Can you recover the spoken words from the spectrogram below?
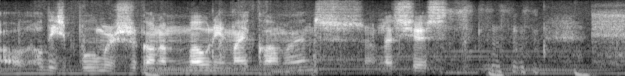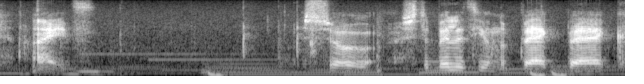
all, all, these boomers are gonna moan in my comments. So let's just. Alright. So stability on the backpack.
